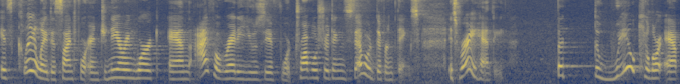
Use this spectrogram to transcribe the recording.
it's clearly designed for engineering work and I've already used it for troubleshooting several different things. It's very handy. But the real killer app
